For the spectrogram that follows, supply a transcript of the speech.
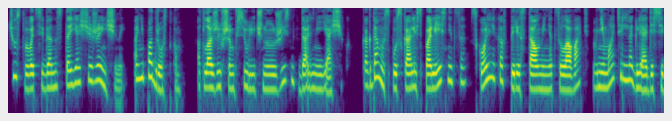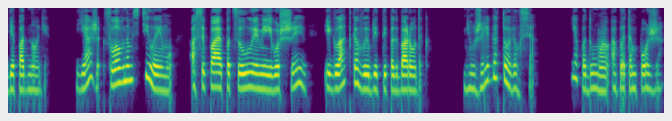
чувствовать себя настоящей женщиной, а не подростком, отложившим всю личную жизнь в дальний ящик. Когда мы спускались по лестнице, Скольников перестал меня целовать, внимательно глядя себе под ноги. Я же словно мстила ему, осыпая поцелуями его шею и гладко выбритый подбородок. Неужели готовился? Я подумаю об этом позже.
